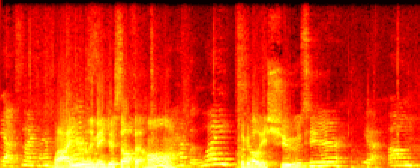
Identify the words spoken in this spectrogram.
Yeah, it's nice. I have Wow, you really made yourself at home. I have the light. Look at all these shoes here. Yeah. Um.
